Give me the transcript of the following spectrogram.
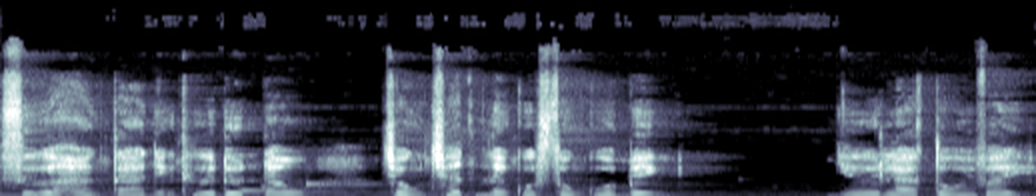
giữa hàng tá những thứ đớn đau chồng chất lên cuộc sống của mình như là tôi vậy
